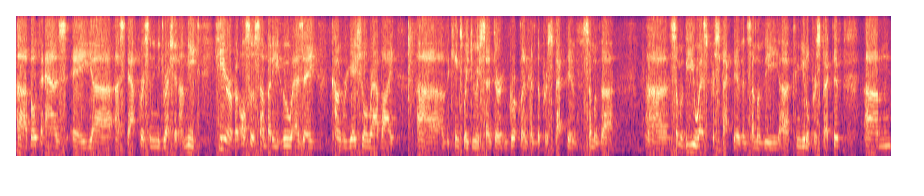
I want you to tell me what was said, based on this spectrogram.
uh, both as a, uh, a, staff person in Midreshet Amit here, but also somebody who, as a congregational rabbi uh, of the Kingsway Jewish Center in Brooklyn, has the perspective, some of the uh, some of the U.S. perspective and some of the uh, communal perspective, um,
